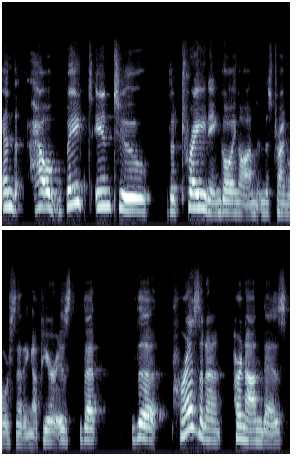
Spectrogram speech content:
and how baked into the trading going on in this triangle we're setting up here is that the president Hernandez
